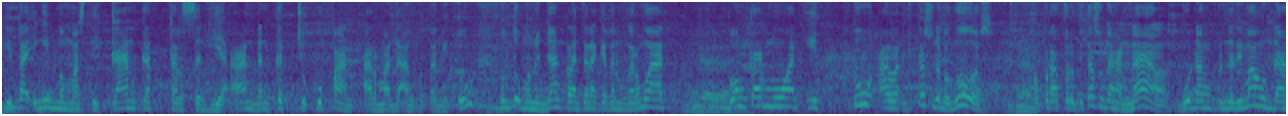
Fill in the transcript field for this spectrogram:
Kita ingin memastikan ketersediaan dan kecukupan armada angkutan itu untuk menunjang kelancaran kita bongkar muat. Bongkar muat itu alat kita sudah bagus, operator kita sudah handal, gudang penerima udah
